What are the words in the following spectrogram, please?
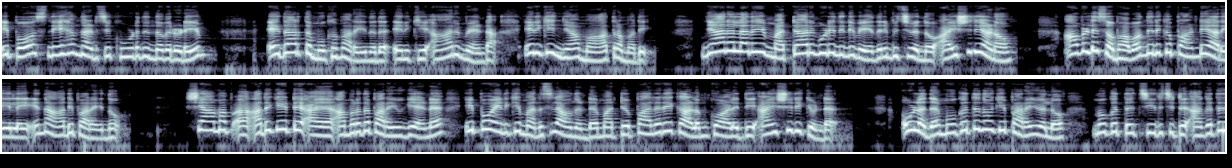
ഇപ്പോൾ സ്നേഹം നടിച്ച് കൂടെ നിന്നവരുടെയും യഥാർത്ഥ മുഖം അറിയുന്നത് എനിക്ക് ആരും വേണ്ട. എനിക്ക് ഞാൻ മാത്രം മതി. ഞാനല്ലാതെ മറ്റാരും കൂടി നിന്നെ വേദനിപ്പിച്ചുവെന്നോ? ഐശ്വര്യാണോ അവളുടെ സ്വഭാവം നിനക്ക് പണ്ടേ അറിയില്ലേ എന്ന് ആദ്യം പറയുന്നു. ശ്യാമ അത് കേട്ട് അമൃത പറയുകയാണ് ഇപ്പോൾ എനിക്ക് മനസ്സിലാവുന്നുണ്ട് മറ്റു പലരെക്കാളും ക്വാളിറ്റി ഐശ്വര്യക്കുണ്ട്. ഉള്ളത് മുഖത്ത് നോക്കി പറയുമല്ലോ മുഖത്ത് ചിരിച്ചിട്ട് അകത്ത്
